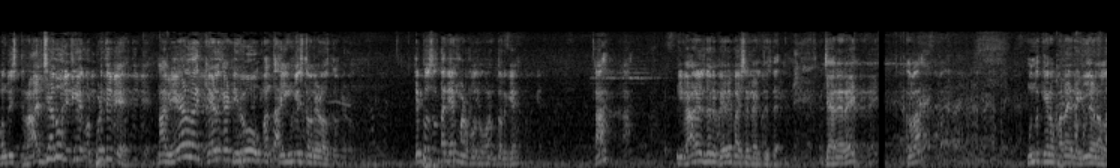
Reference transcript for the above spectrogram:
ಒಂದಿಷ್ಟು ರಾಜ್ಯನೂ ನಿನಗೆ ಕೊಟ್ಬಿಡ್ತೀವಿ. ನಾವ್ ಹೇಳ್ದಂಗೆ ಕೇಳ್ಕೊಂಡಿರು ಅಂತ ಇಂಗ್ಲಿಷ್ನವ್ರು ಹೇಳೋದು. ಟಿಪ್ಪು ಸುಲ್ತಾನ್ ಏನ್ ಮಾಡ್ಬೋದು ಅಂತವ್ರಿಗೆ? ಆ? ನೀವ್ ಯಾರು ಹೇಳಿದ್ರೆ ಬೇರೆ ಭಾಷೆಯಲ್ಲಿ ಹೇಳ್ತಿದ್ದೆ. ಜಾರ್ಯಾರೇ ಅಲ್ವಾ? ಮುಂದಕ್ಕೆ ಏನೋ ಪದ ಇದೆ, ಇಲ್ಲಿ ಹೇಳಲ್ಲ.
